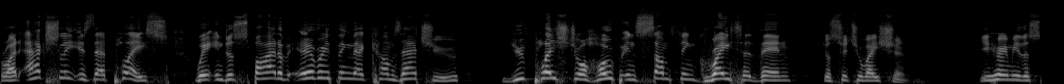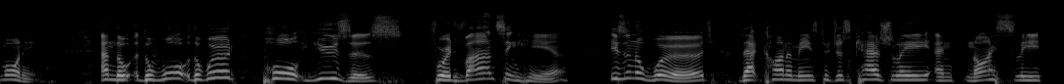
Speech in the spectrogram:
Right? Actually, is that place where, in despite of everything that comes at you, You've placed your hope in something greater than your situation. You hearing me this morning? And the, the, war, the word Paul uses for advancing here isn't a word that kind of means to just casually and nicely,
